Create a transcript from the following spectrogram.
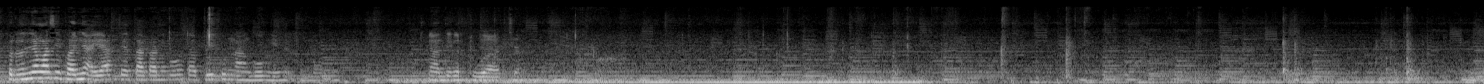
sebenarnya masih banyak ya cetakanku tapi itu nanggung ya sebenarnya. Nanti kedua aja. Hmm,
